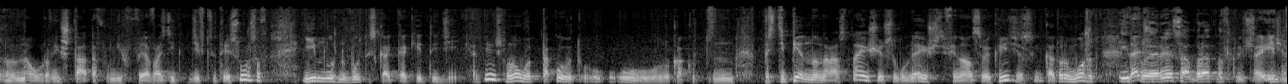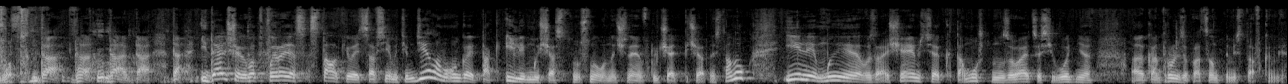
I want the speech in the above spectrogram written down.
на уровне штатов, у них возникнет дефицит ресурсов, и им нужно будет искать какие-то деньги. Ну, вот такой вот, как вот постепенно нарастающий, усугубляющийся финансовый кризис, который может... И дальше... ФРС обратно включить. И, вот, да, да, да, да, да. И дальше вот ФРС сталкивается со всем этим делом, он говорит, так, или мы сейчас снова начинаем включать печатный станок, или мы возвращаемся к тому, что называется сегодня э, контроль за процентными ставками.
